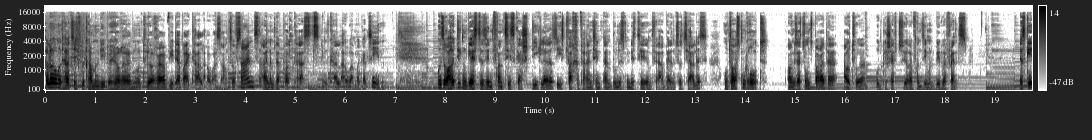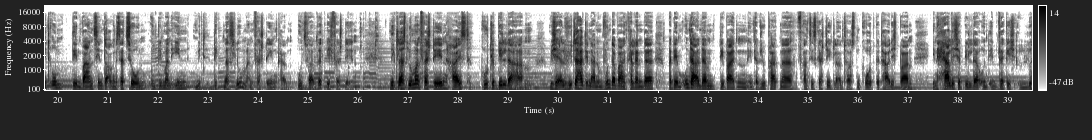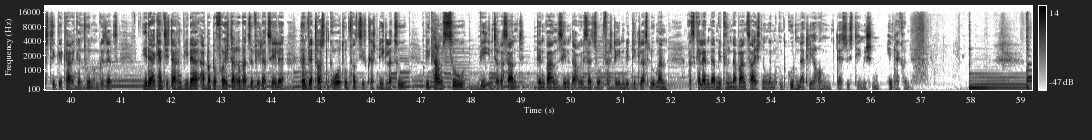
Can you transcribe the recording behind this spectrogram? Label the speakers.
Speaker 1: Hallo und herzlich willkommen, liebe Hörerinnen und Hörer, wieder bei Karl Auer Sounds of Science, einem der Podcasts im Karl Auer Magazin. Unsere heutigen Gäste sind Franziska Stiegler, sie ist Fachreferentin beim Bundesministerium für Arbeit und Soziales, und Thorsten Groth, Organisationsberater, Autor und Geschäftsführer von Simon Weber Friends. Es geht um den Wahnsinn der Organisation und wie man ihn mit Niklas Luhmann verstehen kann. Und zwar wirklich verstehen. Niklas Luhmann verstehen heißt gute Bilder haben Michael Hüter hat in einem wunderbaren Kalender, bei dem unter anderem die beiden Interviewpartner Franziska Stegler und Thorsten Groth beteiligt waren, in herrliche Bilder und in wirklich lustige Karikaturen umgesetzt. Jeder erkennt sich darin wieder, aber bevor ich darüber zu viel erzähle, hören wir Thorsten Groth und Franziska Stegler zu. Wie kam es zu, wie interessant, den Wahnsinn der Organisation verstehen mit Niklas Luhmann als Kalender mit wunderbaren Zeichnungen und guten Erklärungen der systemischen Hintergründe.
